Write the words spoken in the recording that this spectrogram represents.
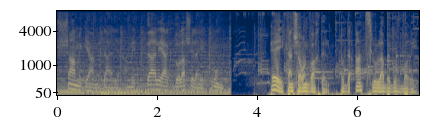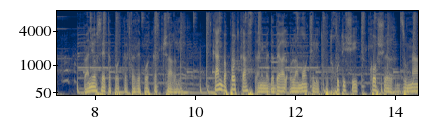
שם מגיעה המדליה, המדליה הגדולה של היקום. היי, hey, כאן שרון וכטל, תודעה צלולה בגוף בריא. ואני עושה את הפודקאסט הזה, פודקאסט צ'ארלי. כאן בפודקאסט אני מדבר על עולמות של התפתחות אישית, כושר, תזונה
